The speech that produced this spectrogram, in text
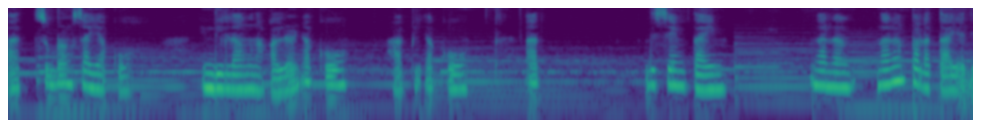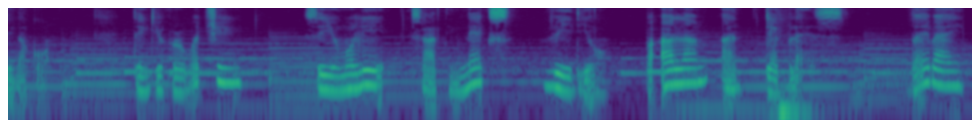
At sobrang saya ko. Hindi lang naka-learn ako, happy ako, at the same time, nanang, nanampalataya din ako. Thank you for watching. See you muli sa ating next video. Paalam at God bless. Bye-bye.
